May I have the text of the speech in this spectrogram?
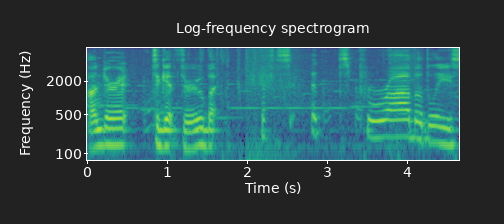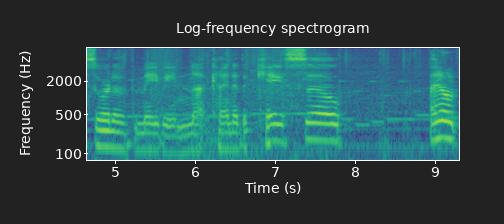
under it to get through, but it's, it's probably sort of maybe not kind of the case, so I don't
